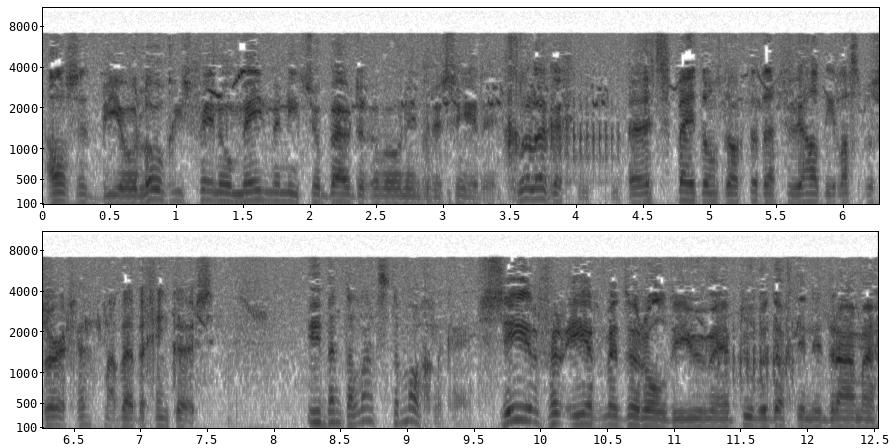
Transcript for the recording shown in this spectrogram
als het biologisch fenomeen me niet zo buitengewoon interesseerde. Gelukkig. Eh, het spijt ons, dokter, dat u al die last bezorgen, maar we hebben geen keus. U bent de laatste mogelijkheid. Zeer vereerd met de rol die u me hebt toebedacht in dit drama.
